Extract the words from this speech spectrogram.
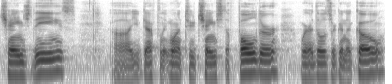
change these. Uh, you definitely want to change the folder where those are going to go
